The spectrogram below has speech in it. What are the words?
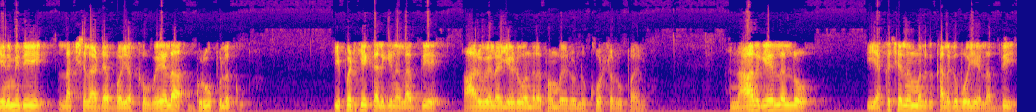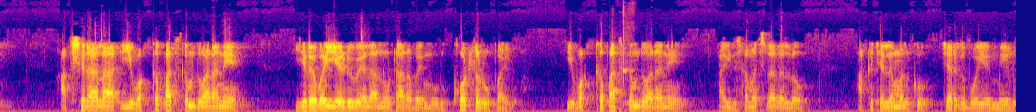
ఎనిమిది లక్షల డెబ్బై ఒక్క వేల గ్రూపులకు ఇప్పటికే కలిగిన లబ్ధి ఆరు వేల ఏడు వందల తొంభై రెండు కోట్ల రూపాయలు. నాలుగేళ్ళలో ఈ అక్క చెల్లెమ్మలకు కలగబోయే లబ్ధి అక్షరాల ఈ ఒక్క పథకం ద్వారానే ఇరవై ఏడు వేల నూట అరవై మూడు కోట్ల రూపాయలు. ఈ ఒక్క పథకం ద్వారానే ఐదు సంవత్సరాలలో అక్క చెల్లెమ్మలకు జరగబోయే మేలు.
